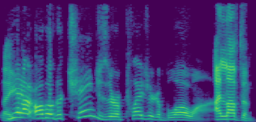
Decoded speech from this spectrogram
Like, yeah, although the changes are a pleasure to blow on. I love them.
